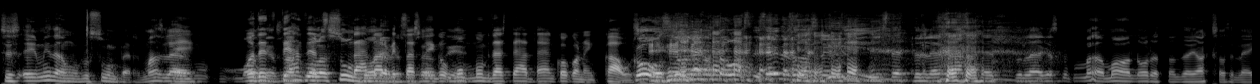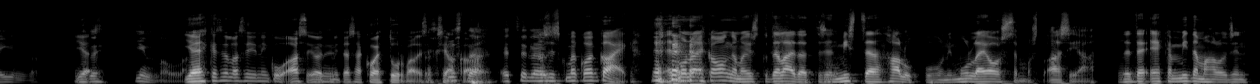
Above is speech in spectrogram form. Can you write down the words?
Siis ei mitään muuta kuin sun perus. Mä oon silleen, mä Mutta oikeastaan tehän, kuulla tietysti, sun tähän tarvittaisiin, en niinku, tiedä. mun, mun pitäisi tehdä tähän kokonen kausi. Kous, no ehdottomasti. Se ei ole tiivistetty silleen, että tulee, koska mä, mä oon odottanut tätä jaksoa silleen innolla. Ja- Innolla. Ja ehkä sellaisia niinku asioita, Niin. mitä sä koet turvalliseksi Just jakaa. Et silleen, No siis kun mä koen kaiken. Et mun on ehkä ongelma, just kun te laitoitte sen, että mistä sä et halua puhua, niin mulla ei ole semmoista asiaa. Mm. Et ehkä mitä mä haluaisin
